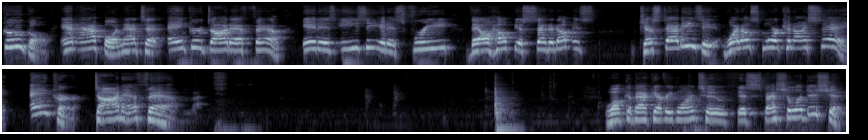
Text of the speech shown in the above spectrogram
Google, and Apple, and that's at Anchor.fm. It is easy, it is free. They'll help you set it up. It's just that easy. What else more can I say? Anchor.fm. Welcome back, everyone, to this special edition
